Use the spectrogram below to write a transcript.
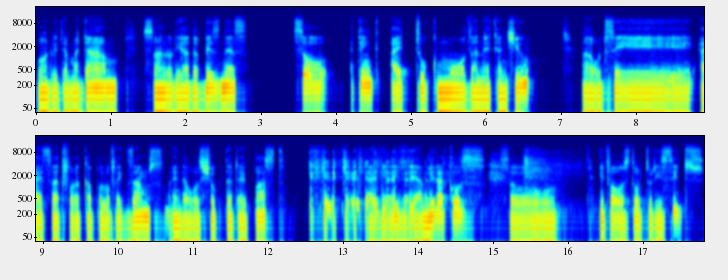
bond with the madam, handle the other business. So I think I took more than I can chew. I would say I sat for a couple of exams and I was shocked that I passed. I believe they are miracles. So if I was told to resit,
